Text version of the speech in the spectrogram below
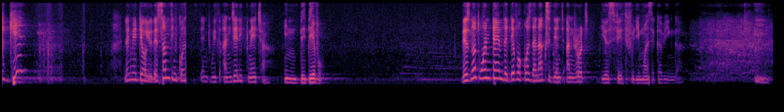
again. Let me tell you, there's something consistent with angelic nature in the devil. There's not one time the devil caused an accident and wrote, Yours faithfully, Mwansa Kabinga.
